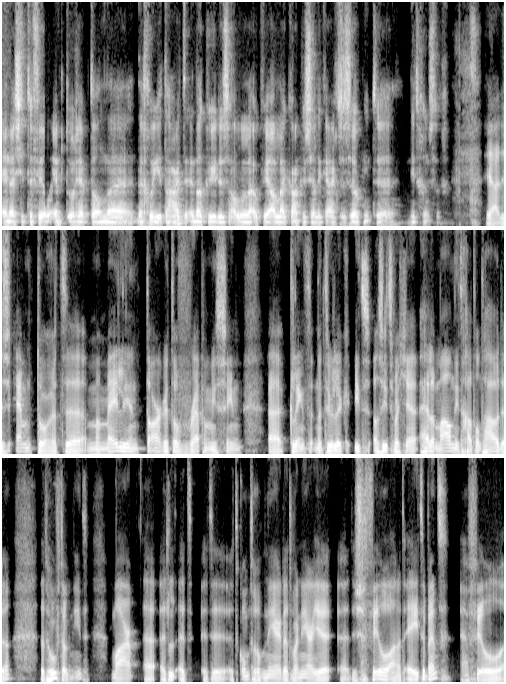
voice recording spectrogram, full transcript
En als je te veel mTOR hebt, dan, uh, dan groei je te hard. En dan kun je dus allerlei, ook weer allerlei kankercellen krijgen. Dus is ook niet, uh, niet gunstig. Ja, dus mTOR, het uh, mammalian target of rapamycin, klinkt natuurlijk iets als iets wat je helemaal niet gaat onthouden. Dat hoeft ook niet. Maar het, het, het, het komt erop neer dat wanneer je dus veel aan het eten bent en veel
